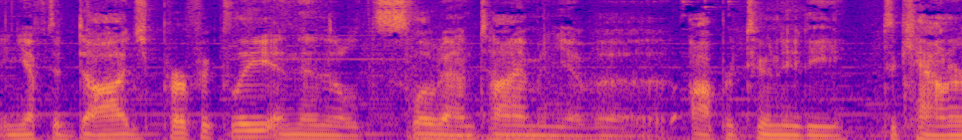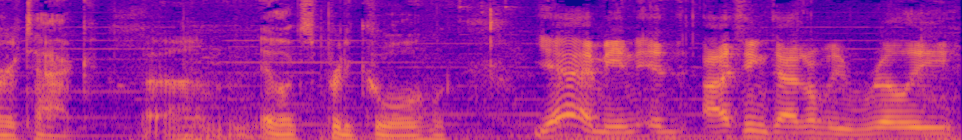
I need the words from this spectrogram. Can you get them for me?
and you have to dodge perfectly, and then it'll slow down time, and you have a opportunity to counterattack. Um, it looks pretty cool. Yeah, I mean, it, I think that'll be really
